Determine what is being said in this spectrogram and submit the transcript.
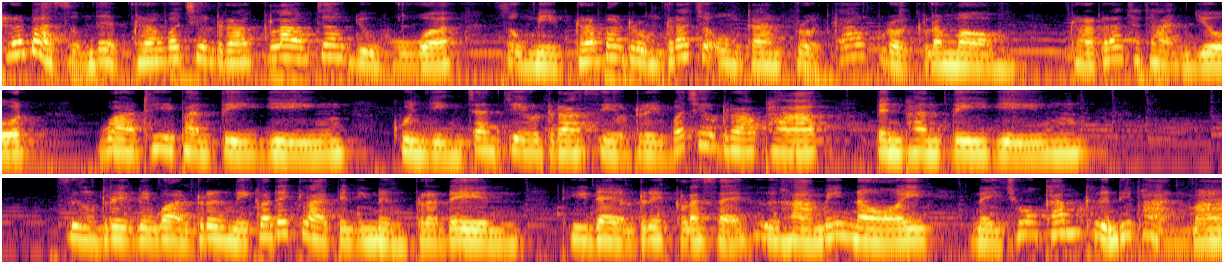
พระบาทสมเด็จพระวชิรเกล้าเจ้าอยู่หัวทรงมีพระบรมราชองค์การโปรดเกล้าโปรดกระหม่อม พระราชทานยศว่าที่พันตีหญิง คุณหญิงจันจิราศิริวชิราภักด์เป็นพันตีหญิง ซึ่งเรียกได้ว่าเรื่องนี้ก็ได้กลายเป็นอีกหนึ่งประเด็น ที่ได้เรียกกระแสฮือฮาไม่น้อย ในช่วงค่ำคืนที่ผ่านมา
